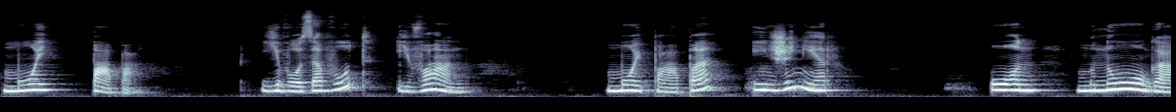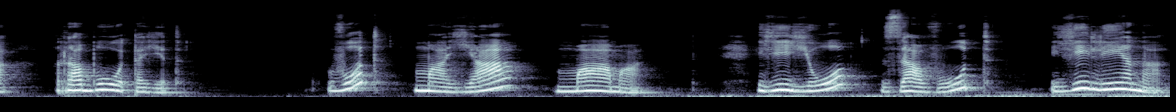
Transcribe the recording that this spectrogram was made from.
мой папа. Его зовут Иван. Мой папа инженер. Он много работает. Вот моя мама. Ее зовут Елена.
